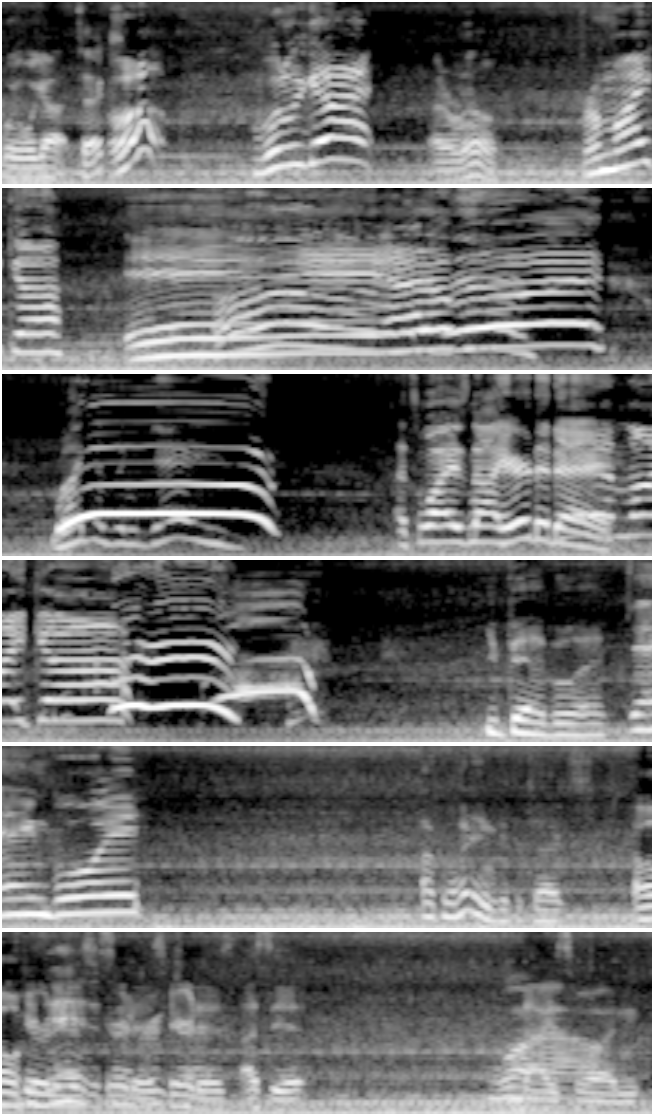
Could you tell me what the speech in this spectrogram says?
wait, we got text? oh! What do we got? I don't know. From Micah. Hey, attaboy! Micah's engaged. That's why he's not here today. Yeah, Micah! You bad boy. Dang, boy. How come I didn't get the text? Oh, here it did. is. It's Here in it the is. group Here it chat. is. I see it. Wow. Nice one.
